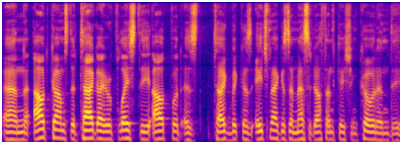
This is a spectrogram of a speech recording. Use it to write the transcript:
And out comes the tag. I replaced the output as tag because HMAC is a message authentication code, and the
